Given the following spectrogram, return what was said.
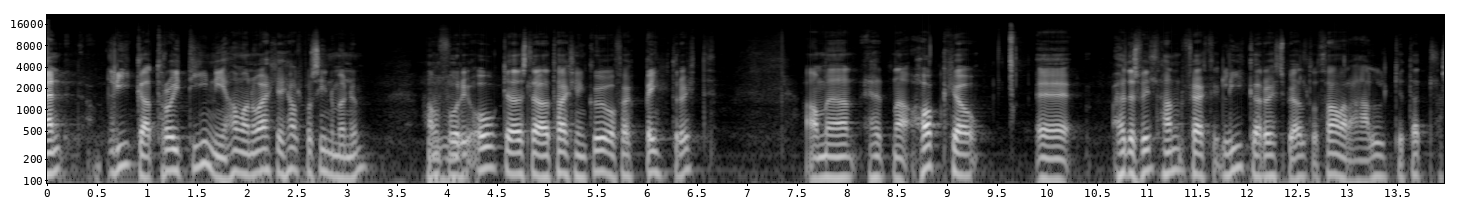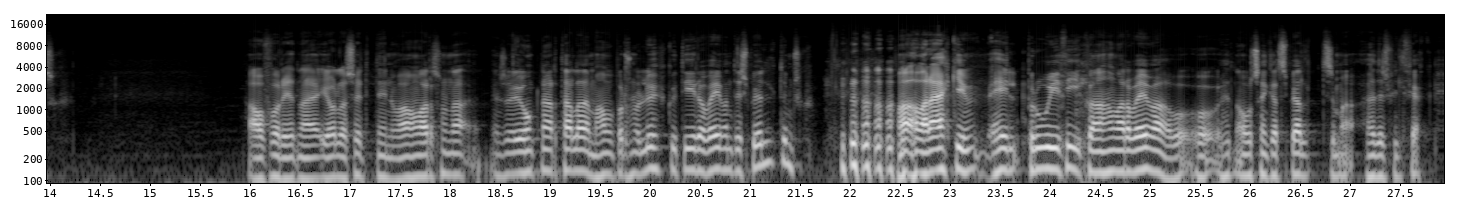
en líka Troy Dini, hann var nú ekki að hjálpa sínum önnum hann fór í ógeðslega tæklingu og fekk beint raut á meðan hérna Hogg hjá eh, Höttersvild, hann fekk líka rautspjald og það var algjör della sko. Þá fór hérna Jólasveitnin og hann var svona eins og Jóngnar talaði um, hann var bara svona lukkudýr á veifandi spjöldum sko. og það var ekki heil brú í því hvað hann var að veifa og, og hérna ósengar spjald sem að Höttersvild fekk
